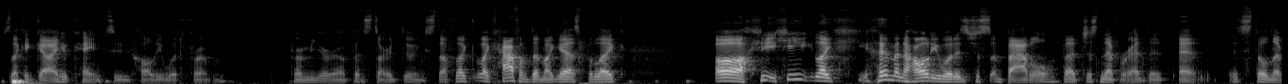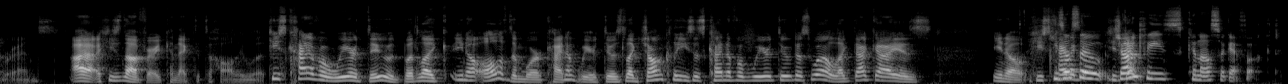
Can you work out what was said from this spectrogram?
it's like a guy who came to hollywood from from europe and started doing stuff like like half of them i guess but like oh he he like him and hollywood is just a battle that just never ended and it still never ends i he's not very connected to hollywood he's kind of a weird dude but like you know all of them were kind of weird dudes like john cleese is kind of a weird dude as well like that guy is you know he's, He's also he's John got- Cleese can also get fucked.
